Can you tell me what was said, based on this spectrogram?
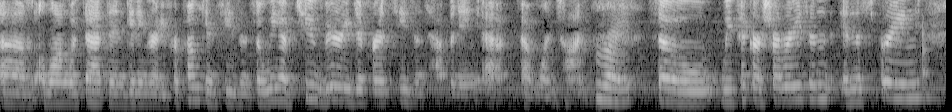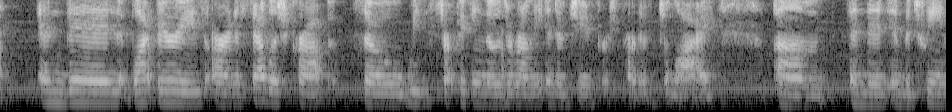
um, along with that, then getting ready for pumpkin season. So we have two very different seasons happening at, at one time. Right. So we pick our strawberries in, in the spring, and then blackberries are an established crop. So we start picking those around the end of June, first part of July. Um, and then in between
